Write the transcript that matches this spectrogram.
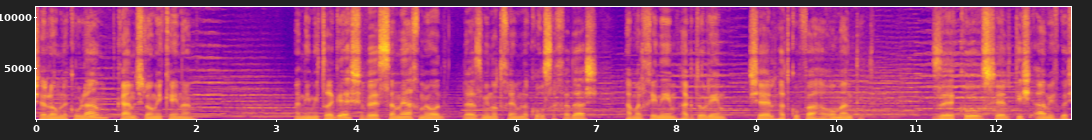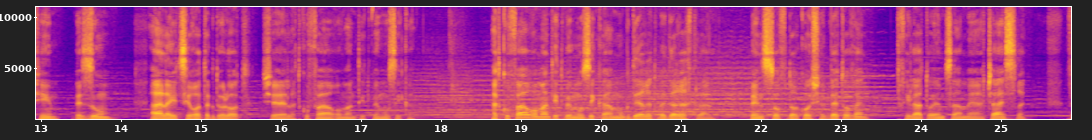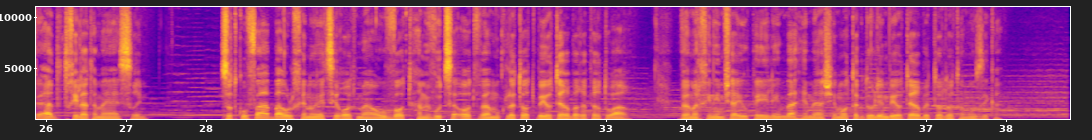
שלום לכולם, כאן שלומי קינן. אני מתרגש ושמח מאוד להזמין אתכם לקורס החדש, המלחינים הגדולים של התקופה הרומנטית. זה קורס של תשעה מפגשים בזום על היצירות הגדולות של התקופה הרומנטית במוזיקה. התקופה הרומנטית במוזיקה מוגדרת בדרך כלל בין סוף דרכו של בטהובן, תחילת או אמצע המאה ה-19, ועד תחילת המאה ה-20. זו תקופה בה הולחנו יצירות מהאהובות, המבוצעות והמוקלטות ביותר ברפרטואר, והמלחינים שהיו פעילים בה הם מהשמות הגדולים ביותר בתולדות המוזיקה.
